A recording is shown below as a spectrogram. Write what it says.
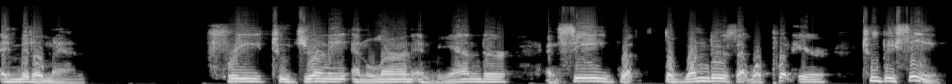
a middleman free to journey and learn and meander and see what the wonders that were put here to be seen.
